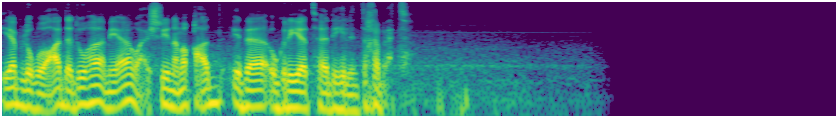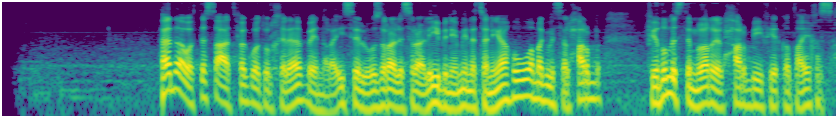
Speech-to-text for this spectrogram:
يبلغ عددها 120 مقعد إذا أجريت هذه الانتخابات. هذا واتسعت فجوة الخلاف بين رئيس الوزراء الإسرائيلي بنيامين نتنياهو ومجلس الحرب في ظل استمرار الحرب في قطاع غزة.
